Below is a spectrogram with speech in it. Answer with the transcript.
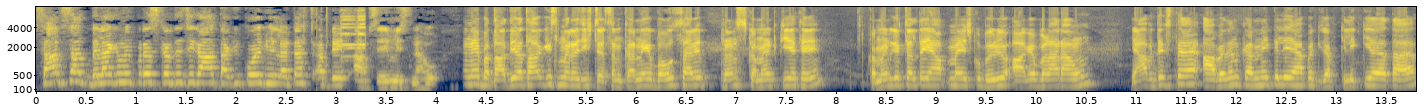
साथ साथ बेलाइकन भी प्रेस कर दीजिएगा, ताकि कोई भी लेटेस्ट अपडेट आपसे मिस ना हो। मैंने बता दिया था कि इसमें रजिस्ट्रेशन करने के बहुत सारे फ्रेंड्स कमेंट किए थे। कमेंट के चलते यहाँ मैं इसको वीडियो आगे बढ़ा रहा हूँ। यहाँ पे देखते हैं आवेदन करने के लिए यहाँ पे जब क्लिक किया जाता है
